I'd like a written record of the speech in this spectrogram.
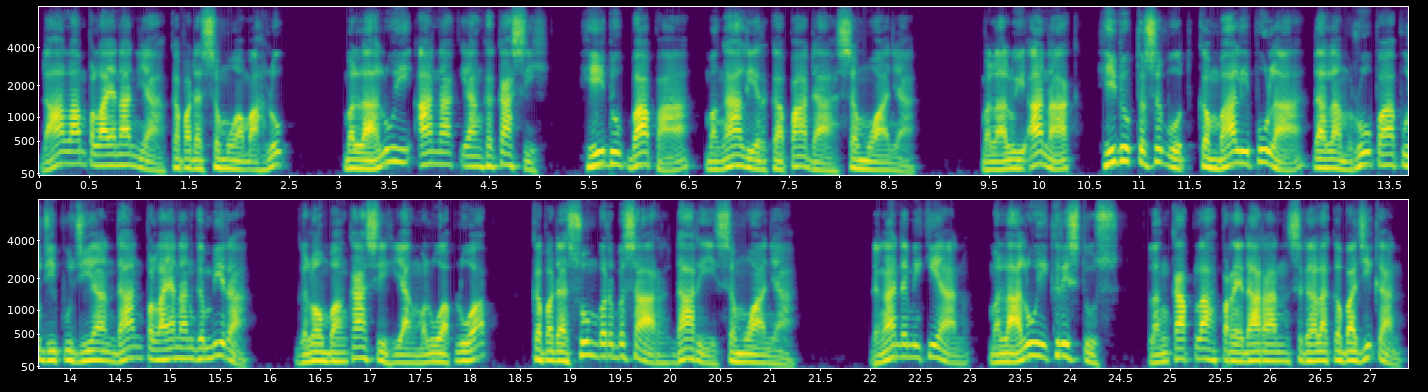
dalam pelayanannya kepada semua makhluk melalui anak yang kekasih, hidup Bapa mengalir kepada semuanya. Melalui anak, hidup tersebut kembali pula dalam rupa puji-pujian dan pelayanan gembira, gelombang kasih yang meluap-luap kepada sumber besar dari semuanya. Dengan demikian, melalui Kristus, lengkaplah peredaran segala kebajikan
